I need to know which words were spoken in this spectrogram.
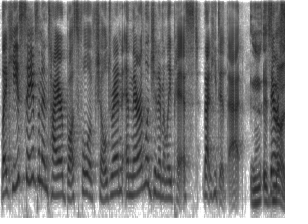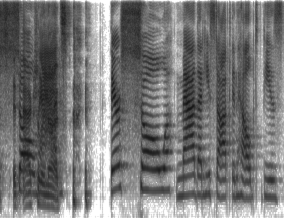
Like he saves an entire bus full of children and they're legitimately pissed that he did that. It's They're nuts. It's actually mad. nuts. They're so mad that he stopped and helped these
